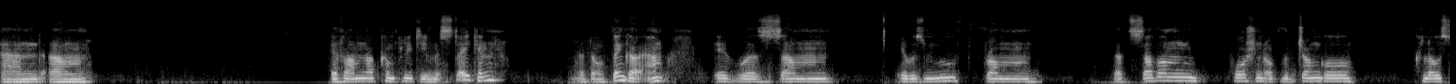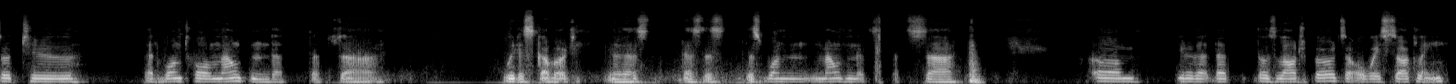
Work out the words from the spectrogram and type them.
and if I'm not completely mistaken, I don't think I am. It was um, it was moved from that southern portion of the jungle closer to that one tall mountain that that uh, we discovered. You know, there's there's this this one mountain that's that's uh, um, you know that that those large birds are always circling.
